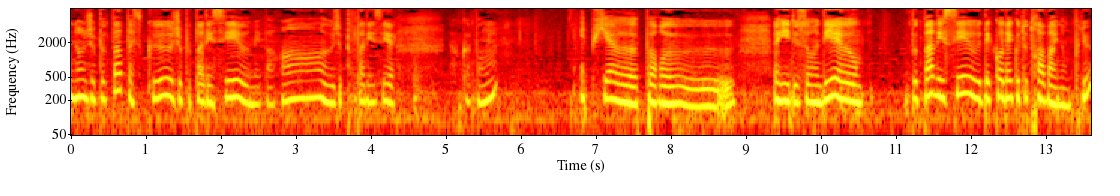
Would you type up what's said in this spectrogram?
non, je peux pas parce que je peux pas laisser euh, mes parents, je peux pas laisser. Donc bon. Et puis pour ils nous ont dit on peut pas laisser des collègues de travail non plus.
